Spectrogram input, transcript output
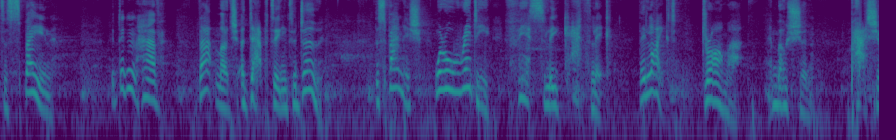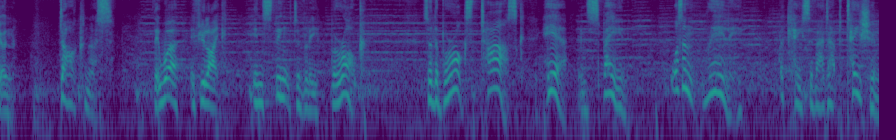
to Spain, it didn't have that much adapting to do. The Spanish were already fiercely Catholic. They liked drama, emotion, passion, darkness. They were, if you like, instinctively Baroque. So the Baroque's task here in Spain wasn't really a case of adaptation.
